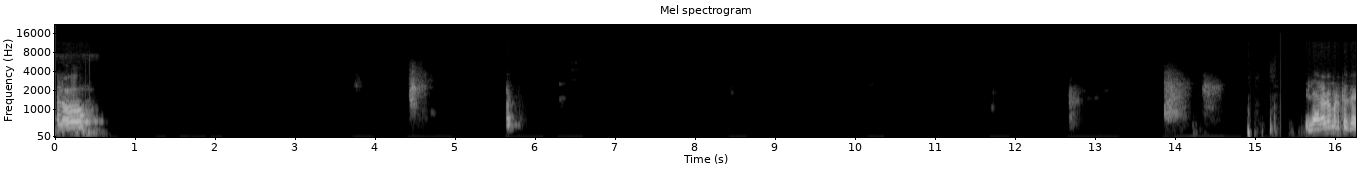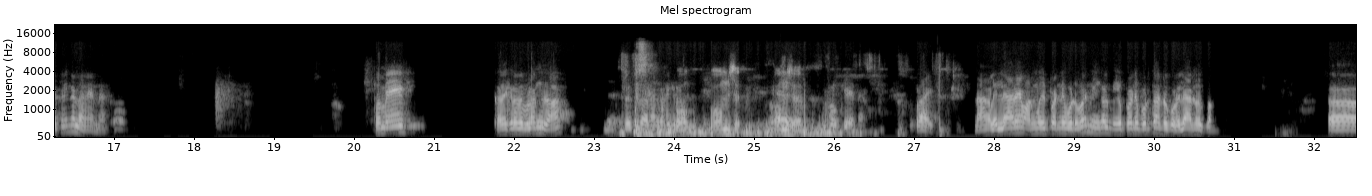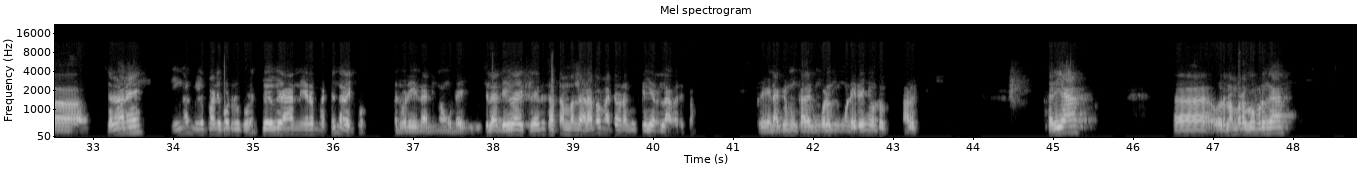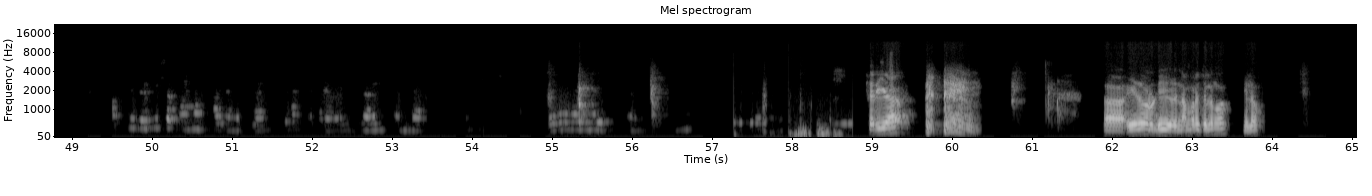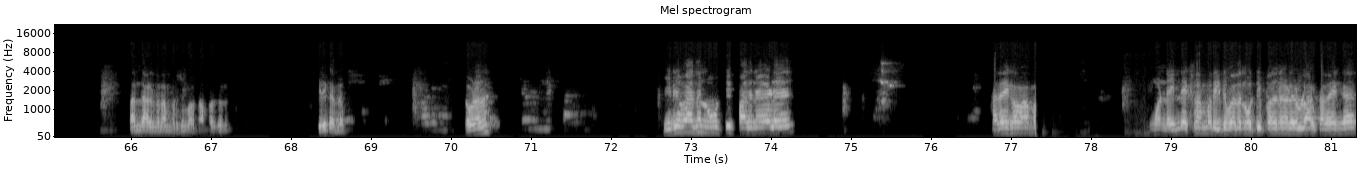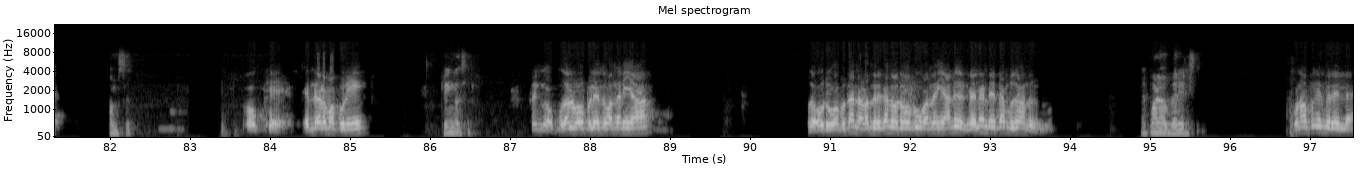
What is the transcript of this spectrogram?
Hello எல்லாரோட எடுத்து கேட்குறீங்களா என்ன தம்பி கதைக்கிறது விளங்குதா கேக்குதா நான் கதைக்கிறது ஓம் சார் ஓம் சார் ஓகே ரைட் நாங்கள் எல்லாரையும் அன்வைட் பண்ணி விடுவோம். நீங்கள் மியூட் பண்ணி போட்டு தான் இருக்கணும். எல்லாரும் இருப்பாங்க சரிதானே நீங்கள் மியூட் பண்ணி போட்டு இருக்கணும். தேவையான நேரம் மட்டும் கிடைக்கும் மறுபடி என்ன நீங்க உங்களுடைய சில டிவைஸ்ல இருந்து சத்தம் வந்து அடப்ப மற்றவனுக்கு கிளியர் இல்லாம இருக்கும். இப்போ எனக்கு கதை உங்களுக்கு உங்களுடைய இறைஞ்சு ஒன்று இருக்கும் அது சரியா? ஆஹ் ஒரு நம்பரை கூப்பிடுங்க. சரியா? ஏதோ ஒரு நம்பரை சொல்லுங்க ஹலோ வந்தாள் நம்பர் சும்மா நம்பர் சொல்லுங்க. இருக்கு அந்த எவ்வளவு? இருபது நூத்தி பதினேழு. கதைங்க பாப்பா உங்களோட இண்டெக்ஸ் நம்பர் இருபது நூத்தி பதினேழு உள்ள ஆள் கதைங்க ஓகே எந்த இடமா புனி? சார் ரிங்கோ முதல் வகுப்புல இருந்து வந்தனியா ஒரு வகுப்பு தான் நடந்திருக்கு அந்த ஒரு வகுப்புக்கு வந்தனியான்னு கேட்கல ஐம்பது தான் வந்திருக்கு போன சார் உனப்புக்கு என் இல்ல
